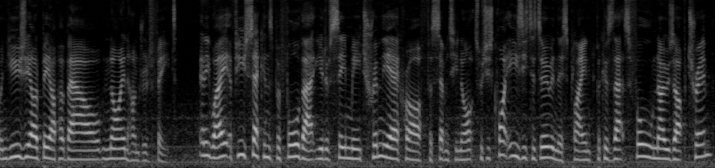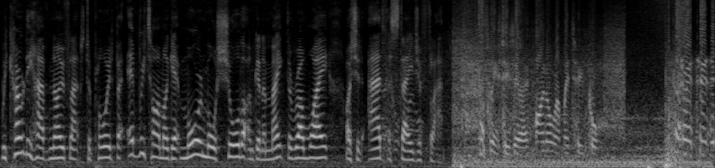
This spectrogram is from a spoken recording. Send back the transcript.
when usually I'd be up about 900 feet. Anyway, a few seconds before that, you'd have seen me trim the aircraft for 70 knots, which is quite easy to do in this plane because that's full nose up trim. We currently have no flaps deployed, but every time I get more and more sure that I'm going to make the runway, I should add a stage of flap. That's wings 20, final runway 24. Runway 20,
